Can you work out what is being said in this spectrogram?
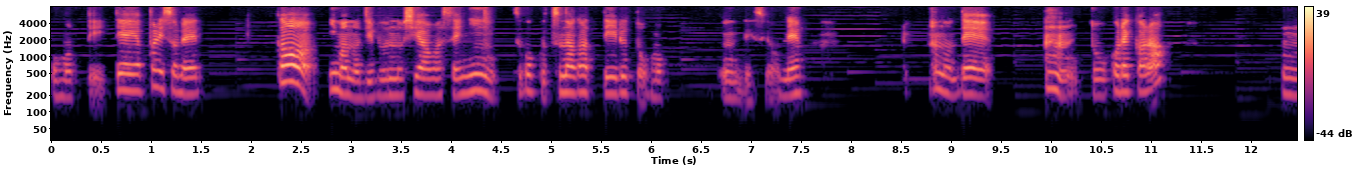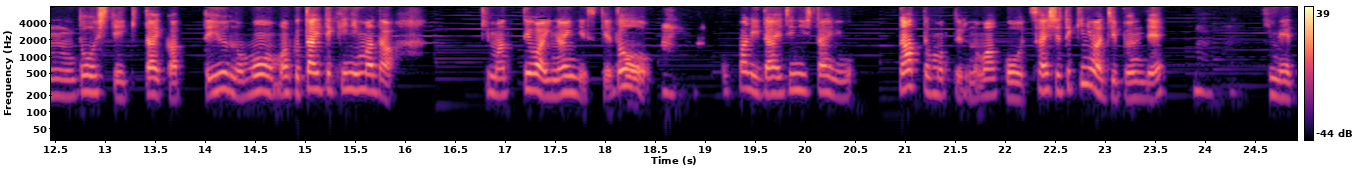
思っていて、やっぱりそれが今の自分の幸せにすごくつながっていると思うんですよね。なので、うんとこれから、うん、どうしていきたいかっていうのも、まあ、具体的にまだ決まってはいないんですけど、はい。やっぱり大事にしたいなって思ってるのは、こう、最終的には自分でうん。決め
